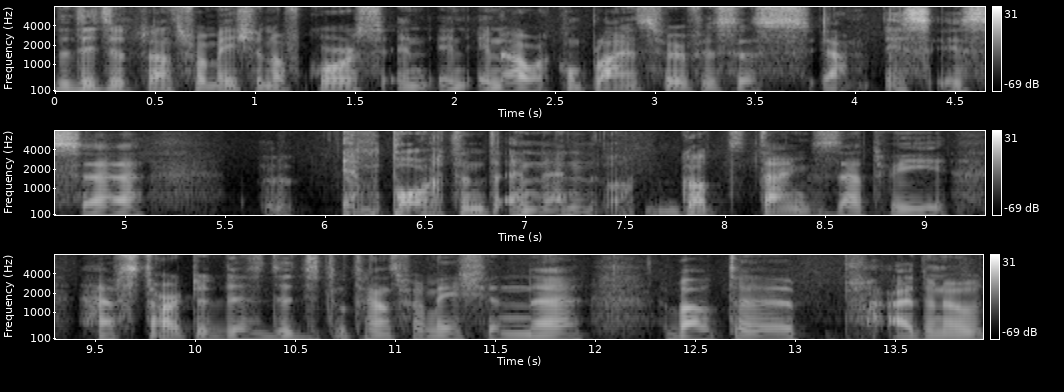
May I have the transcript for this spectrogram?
the digital transformation, of course, in, in, in our compliance services yeah, is, is uh, important. And, and God thanks that we have started this digital transformation uh, about, uh, I don't know,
